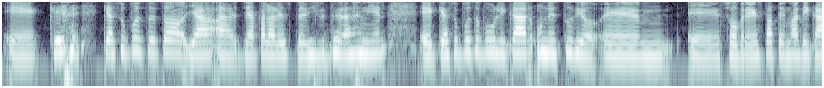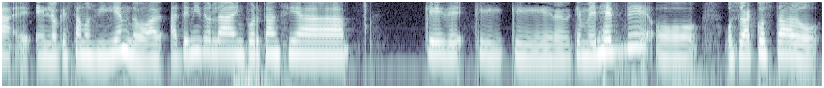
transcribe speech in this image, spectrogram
Eh, ¿qué, ha supuesto esto, ya, ya para despedirte, Daniel, eh, qué ha supuesto publicar un estudio em, sobre esta temática en lo que estamos viviendo? ¿Ha, ha tenido la importancia que, que, que, merece o os ha costado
